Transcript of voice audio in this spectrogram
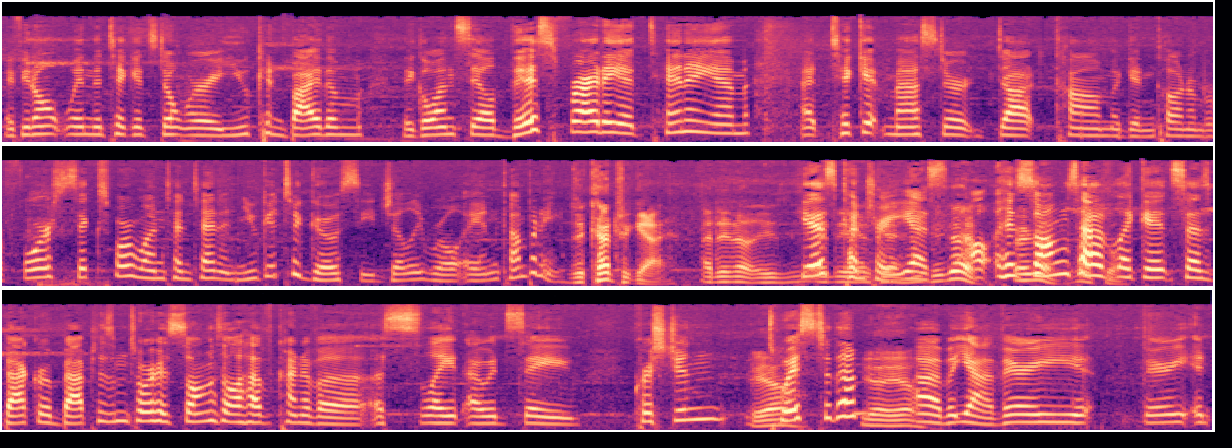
If you don't win the tickets, don't worry. You can buy them. They go on sale this Friday at 10 a.m. at Ticketmaster.com. Again, color number four, 641 1010. And you get to go see Jelly Roll and Company. The country guy. I didn't know. He is country, yes. All, his Very songs good. have, cool. like it says, Back Backroad Baptism Tour. His songs all have kind of a, a slight, I would say, Christian yeah. twist to them. Yeah, yeah. Uh, but yeah, very very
